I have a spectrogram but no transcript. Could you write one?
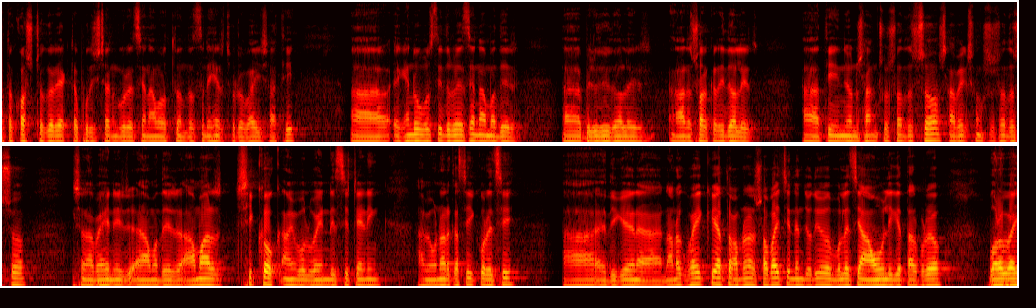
এত কষ্ট করে একটা প্রতিষ্ঠান করেছেন আমার অত্যন্ত স্নেহের ছোট ভাই, সাথী। এখানে উপস্থিত রয়েছেন আমাদের বিরোধী দলের, আর সরকারি দলের তিনজন সাংসদ সদস্য, সাবেক সংসদ সদস্য, সেনাবাহিনীর, আমাদের, আমার শিক্ষক, আমি বলব এনডিসি ট্রেনিং, আমি ওনার কাছেই করেছি। এদিকে নানক ভাইকে তো আপনারা সবাই চেনেন, যদিও বলেছি আওয়ামী লীগের, তারপরেও বড় ভাই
